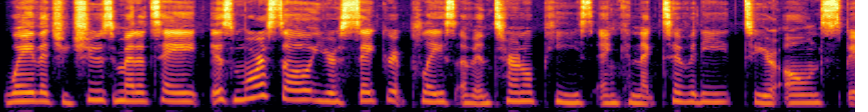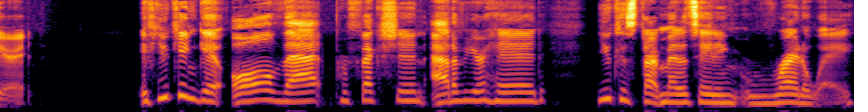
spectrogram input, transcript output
way that you choose to meditate is more so your sacred place of internal peace and connectivity to your own spirit. If you can get all that perfection out of your head, you can start meditating right away.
